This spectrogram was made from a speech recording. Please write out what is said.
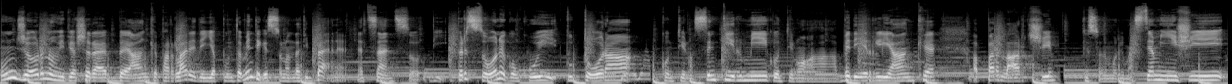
Un giorno mi piacerebbe anche parlare degli appuntamenti che sono andati bene, nel senso di persone con cui tuttora continuo a sentirmi, continuo a vederli anche, a parlarci, che sono rimasti amici,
